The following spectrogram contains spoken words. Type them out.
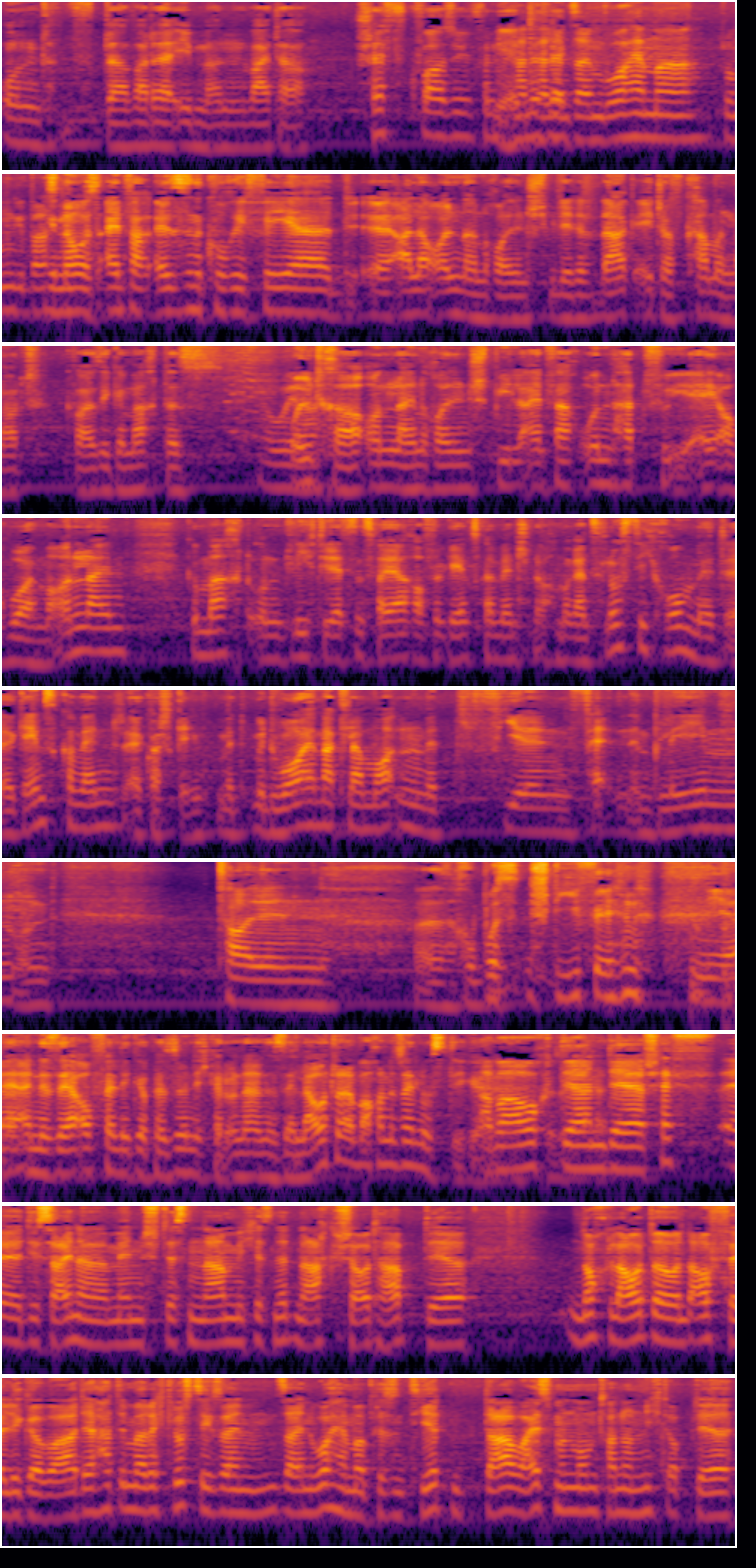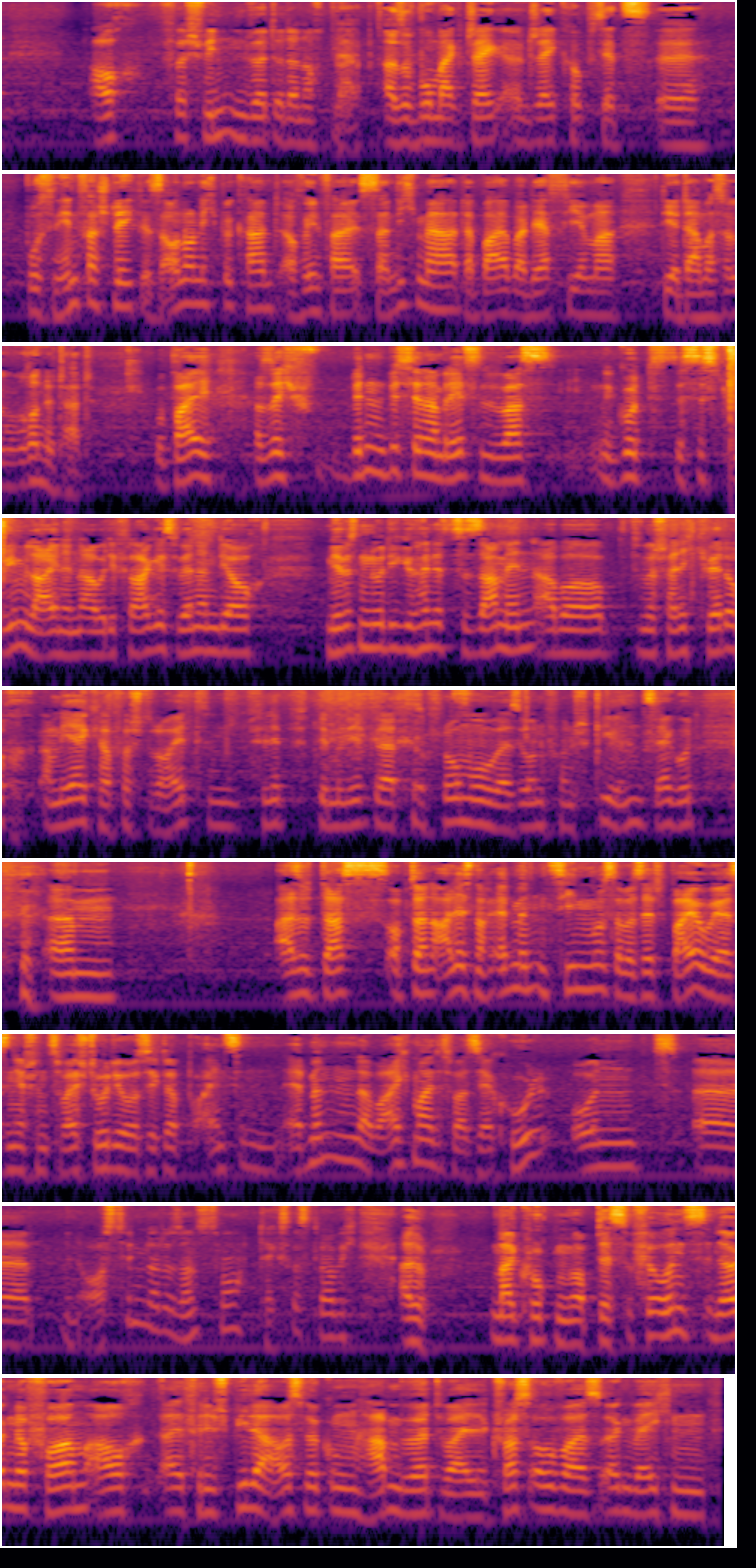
und da war der eben ein weiter Chef quasi von EA. Hat halt an seinem Warhammer rumgebastelt. Genau, ist einfach, es ist eine Koryphäe äh, aller Online-Rollenspiele. Der Dark Age of Camelot quasi gemacht, das Oh ja. Ultra-Online-Rollenspiel einfach und hat für EA auch Warhammer Online gemacht und lief die letzten zwei Jahre auf der Games Convention auch mal ganz lustig rum mit äh, Games Convention, äh Quatsch, mit, mit Warhammer-Klamotten, mit vielen fetten Emblemen und tollen äh, robusten Stiefeln. Ja. Äh, Eine sehr auffällige Persönlichkeit und eine sehr laute, aber auch eine sehr lustige. Aber auch der, der Chef-Designer-Mensch, dessen Namen ich jetzt nicht nachgeschaut habe, der noch lauter und auffälliger war, der hat immer recht lustig seinen, seinen Warhammer präsentiert. Und da weiß man momentan noch nicht, ob der auch verschwinden wird oder noch bleibt. Also wo Mike Ja- äh, Jacobs jetzt, äh, wo es ihn hin verschlägt, ist auch noch nicht bekannt. Auf jeden Fall ist er nicht mehr dabei bei der Firma, die er damals gegründet hat. Wobei, also ich bin ein bisschen am Rätsel, was, gut, das ist Streamlinen, aber die Frage ist, wenn dann die auch, wir wissen nur, die gehören jetzt zusammen, aber wahrscheinlich quer durch Amerika verstreut. Und Philipp demoliert gerade Promo-Versionen von Spielen, sehr gut. ähm, also das, ob dann alles nach Edmonton ziehen muss, aber selbst BioWare sind ja schon zwei Studios. Ich glaube, eins in Edmonton, da war ich mal, das war sehr cool. Und äh, in Austin oder sonst wo, Texas, glaube ich. Also mal gucken, ob das für uns in irgendeiner Form auch äh, für den Spieler Auswirkungen haben wird, weil Crossover aus irgendwelchen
